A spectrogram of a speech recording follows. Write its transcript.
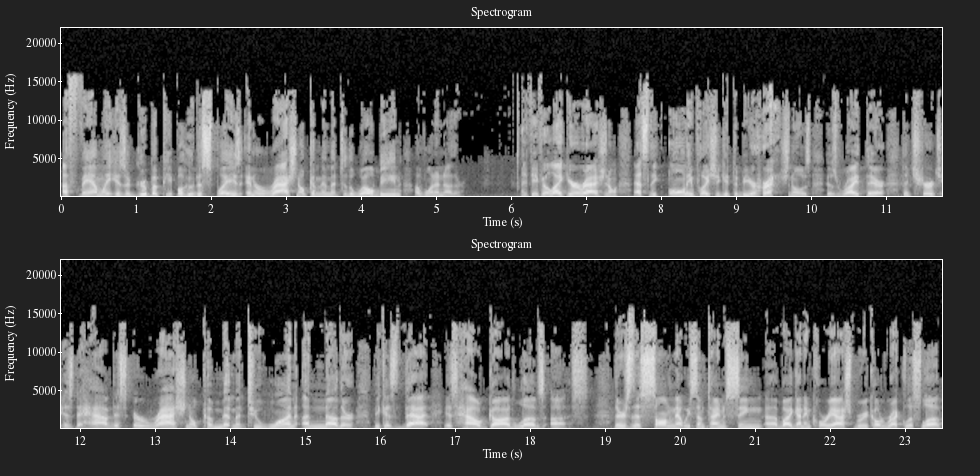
A family is a group of people who displays an irrational commitment to the will well being of one another. If you feel like you're irrational, that's the only place you get to be irrational is, is right there. The church is to have this irrational commitment to one another because that is how God loves us. There's this song that we sometimes sing uh, by a guy named Cory Asbury called Reckless Love.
